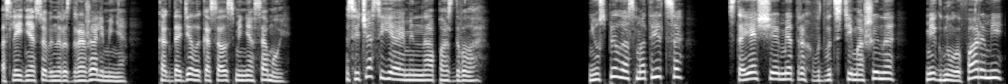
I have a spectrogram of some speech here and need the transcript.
Последние особенно раздражали меня, когда дело касалось меня самой. сейчас я именно опаздывала. Не успела осмотреться, стоящая метрах в двадцати машина мигнула фарами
